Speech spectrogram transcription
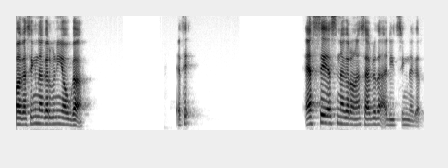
ਭਗਤ ਸਿੰਘ ਨਗਰ ਵੀ ਨਹੀਂ ਆਊਗਾ। ਇੱਥੇ ਐਸਏਐਸ ਨਗਰ ਆਉਣਾ, Sahibzada Ajit Singh Nagar.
